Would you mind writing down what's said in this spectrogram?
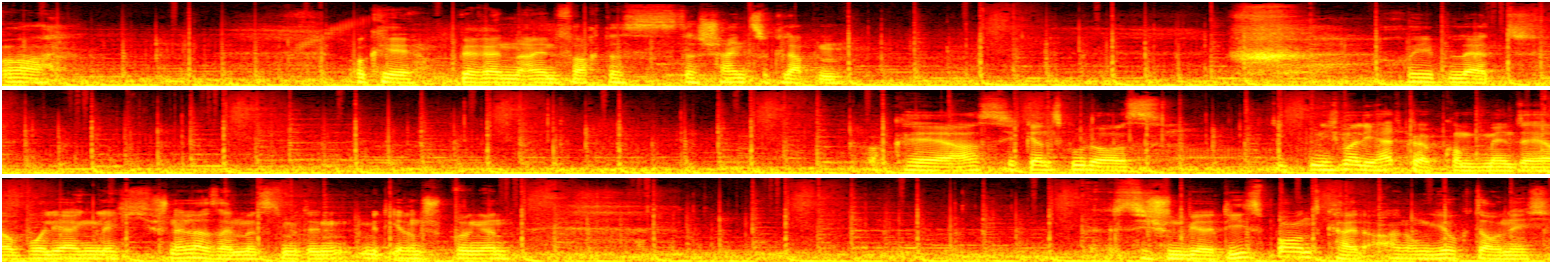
Oh. Okay, wir rennen einfach. Das, das scheint zu klappen. Riblett. Okay, ja, das sieht ganz gut aus. Die, nicht mal die Headcrab kommt mir hinterher, obwohl die eigentlich schneller sein müsste mit, den, mit ihren Sprüngen. Ist sie schon wieder despawned? Keine Ahnung, juckt auch nicht.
